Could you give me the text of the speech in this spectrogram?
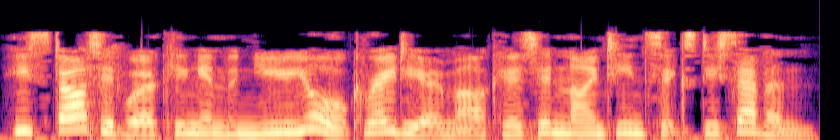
He started working in the New York radio market in 1967.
